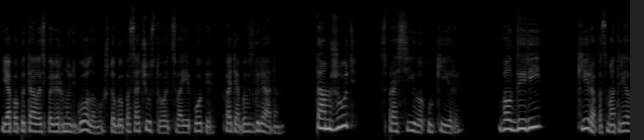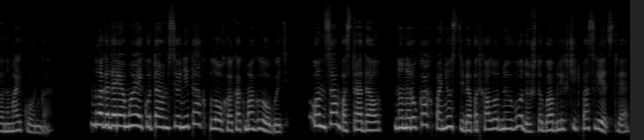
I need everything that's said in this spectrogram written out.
Я попыталась повернуть голову, чтобы посочувствовать своей попе хотя бы взглядом. «Там жуть?» – спросила у Киры. «Волдыри?» Кира посмотрела на Майконга. «Благодаря Майку там все не так плохо, как могло быть. Он сам пострадал, но на руках понес тебя под холодную воду, чтобы облегчить последствия.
